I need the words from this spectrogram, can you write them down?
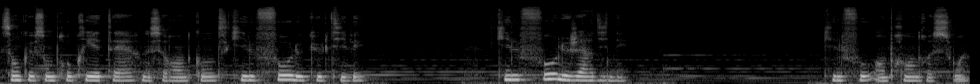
sans que son propriétaire ne se rende compte qu'il faut le cultiver, qu'il faut le jardiner, qu'il faut en prendre soin.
